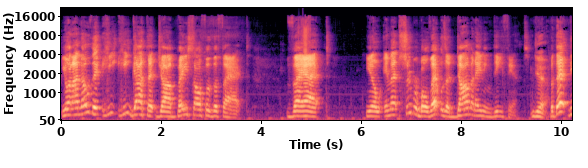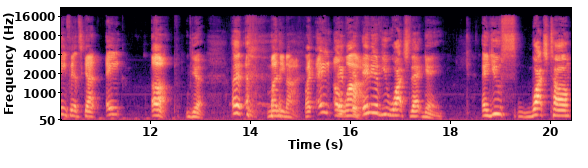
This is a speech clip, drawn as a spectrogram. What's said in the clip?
You know, and I know that he he got that job based off of the fact that you know in that Super Bowl that was a dominating defense, Yeah. but that defense got eight up Yeah. Monday night, like eight if, alive. if any of you watched that game and you watched Tom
